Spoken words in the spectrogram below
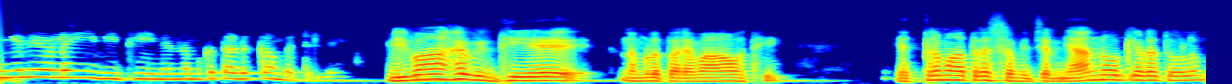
ഇങ്ങനെയുള്ള ഈ വിധിനെ നമുക്ക് തടുക്കാൻ പറ്റില്ലേ? വിവാഹ വിധിയെ നമ്മൾ പരമാവധി എത്രമാത്രം ശ്രമിച്ചാൽ ഞാൻ നോക്കിയിടത്തോളം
